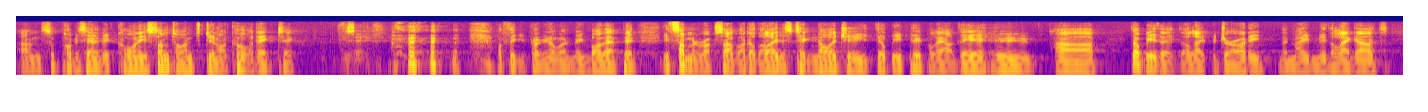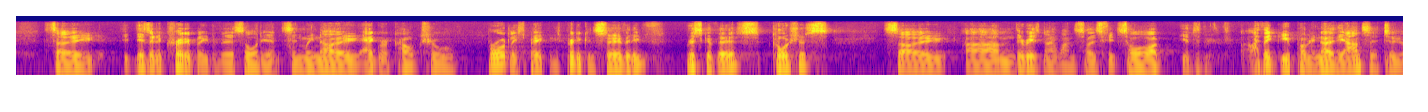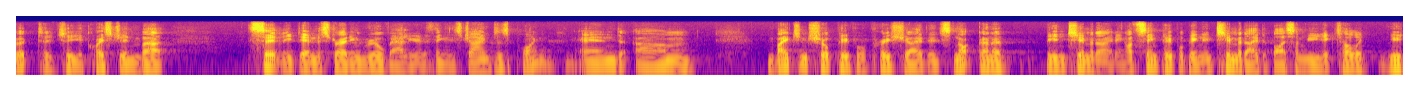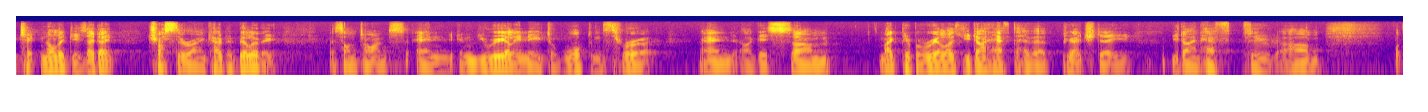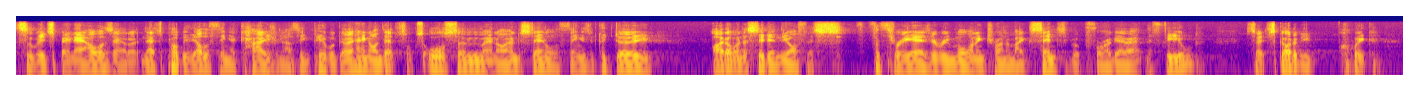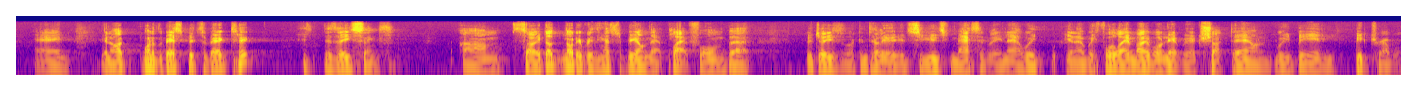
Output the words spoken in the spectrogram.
Um, so probably sound a bit corny. Sometimes do not call it ag tech. I think you probably know what I mean by that. But if someone rocks up, I got the latest technology. There'll be people out there who are they'll be the, the late majority. They may be the laggards. So there's an incredibly diverse audience, and we know agricultural, broadly speaking, is pretty conservative, risk averse, cautious. So um, there is no one size fits all. I, I think you probably know the answer to it, to, to your question, but certainly demonstrating real value, I think is James's point, and um, making sure people appreciate it's not going to be intimidating. I've seen people being intimidated by some new, new technologies. They don't trust their own capability sometimes, and, and you really need to walk them through it. And I guess um, make people realise you don't have to have a PhD, you don't have to, um, what's the word, spend hours at it. And that's probably the other thing occasionally. I think people go, hang on, that looks awesome, and I understand all the things it could do. I don't want to sit in the office for three hours every morning trying to make sense of it before I go out in the field. So it's got to be quick. And, you know, one of the best bits of ag tech is, is these things. Um, so not everything has to be on that platform, but, but Jesus, I can tell you, it's used massively now. We, you know, if all our mobile network shut down, we'd be in big trouble.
